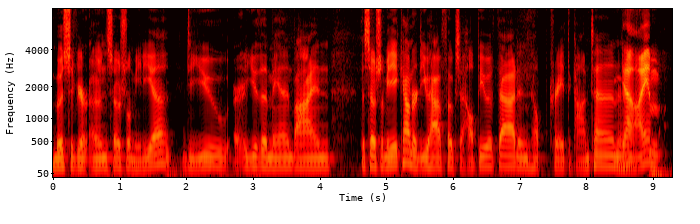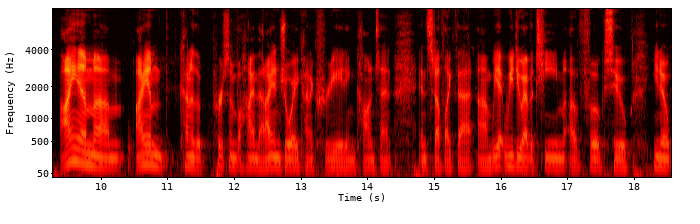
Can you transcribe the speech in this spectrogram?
most of your own social media. Do you are you the man behind the social media account, or do you have folks to help you with that and help create the content? or- Yeah, I am. I am. Um, I am kind of the person behind that. I enjoy kind of creating content and stuff like that. Um, we we do have a team of folks who, you know,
